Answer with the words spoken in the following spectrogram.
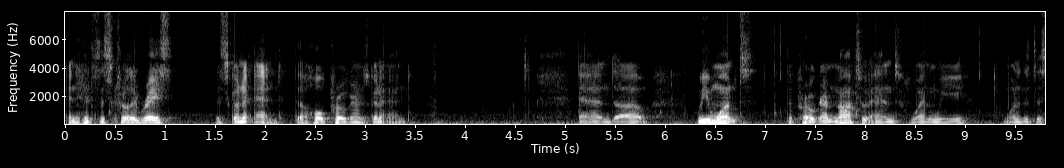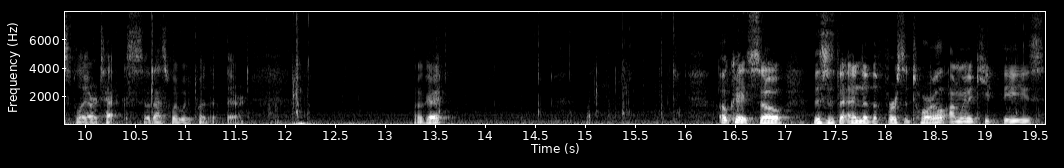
and hits this curly brace, it's going to end. The whole program is going to end. And uh, we want the program not to end when we wanted to display our text. So that's why we put it there. Okay? Okay, so this is the end of the first tutorial. I'm going to keep these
